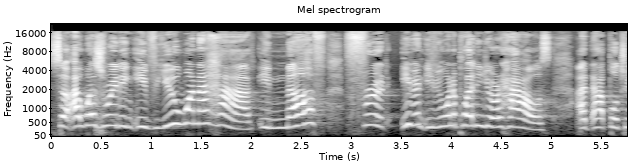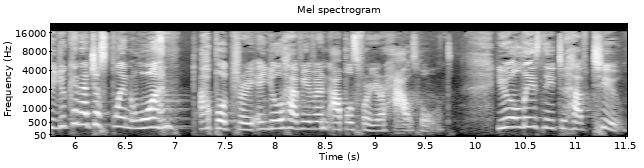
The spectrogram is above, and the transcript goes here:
So I was reading if you want to have enough fruit, even if you want to plant in your house an apple tree, you cannot just plant one apple tree and you'll have even apples for your household. You at least need to have two.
